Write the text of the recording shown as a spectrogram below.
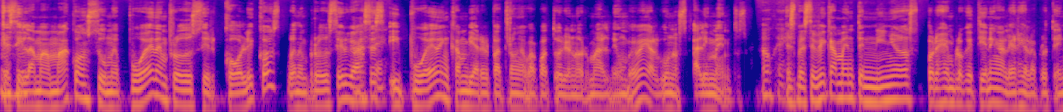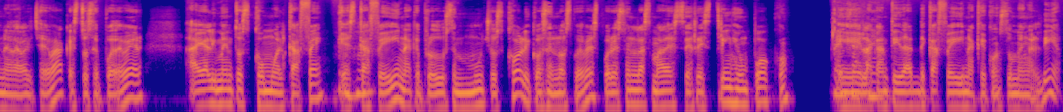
que si Ujú. la mamá consume pueden producir cólicos, pueden producir gases Ok. y pueden cambiar el patrón evacuatorio normal de un bebé, algunos alimentos. Ok. Específicamente en niños, por ejemplo, que tienen alergia a la proteína de la leche de vaca, esto se puede ver. Hay alimentos como el café, que es cafeína, que producen muchos cólicos en los bebés, por eso en las madres se restringe un poco eh, la cantidad de cafeína que consumen al día.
